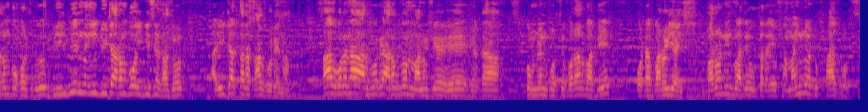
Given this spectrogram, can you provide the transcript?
আরম্ভ করছে। বিভিন্ন, এই দুইটা আরম্ভ হয়ে গেছে কাজর আর এইটার তারা কাজ করে না। কাজ করে না আর পরে আরেকজন মানুষে হে একটা কমপ্লেন করছে করার বাদে ওটা বারোই আইস। বারোনির বাদে তারা এই সামান্য একটু কাজ করছে।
